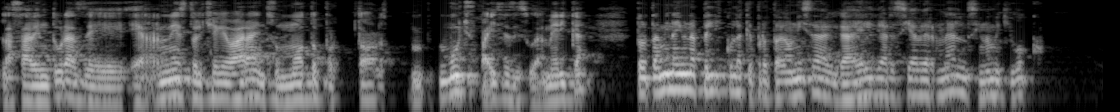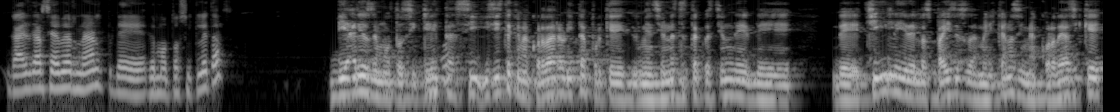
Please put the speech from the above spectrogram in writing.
las aventuras de Ernesto el Che Guevara en su moto por todos los, muchos países de Sudamérica, pero también hay una película que protagoniza Gael García Bernal, si no me equivoco. Gael García Bernal de, de motocicletas. Diarios de motocicletas, sí, hiciste que me acordara ahorita porque mencionaste esta cuestión de, de, de Chile y de los países sudamericanos y me acordé, así que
